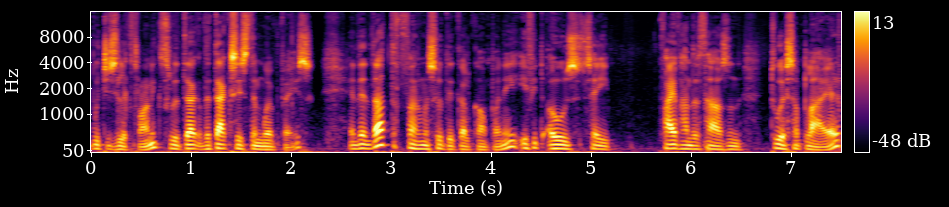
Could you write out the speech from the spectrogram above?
which is electronic through the, ta- the tax system web phase, and then that pharmaceutical company, if it owes, say, 500,000 to a supplier,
